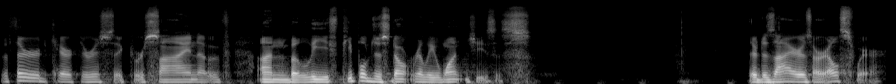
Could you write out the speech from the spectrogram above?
The third characteristic or sign of unbelief people just don't really want Jesus. Their desires are elsewhere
